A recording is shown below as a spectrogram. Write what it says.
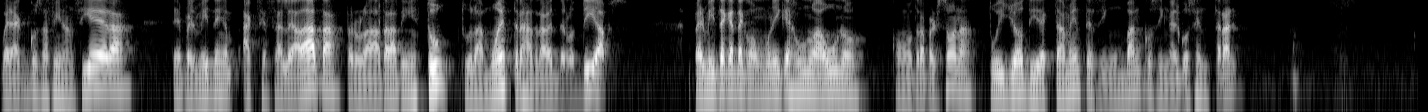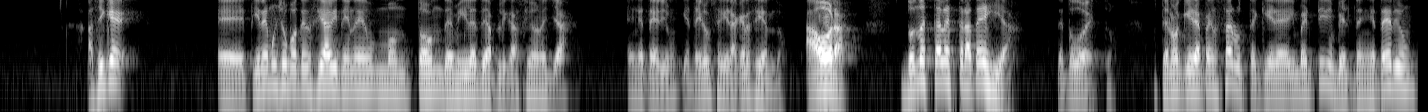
ver con cosas financieras, te permiten accesar la data, pero la data la tienes tú, tú la muestras a través de los DApps. Permite que te comuniques uno a uno con otra persona, tú y yo directamente, sin un banco, sin algo central. Así que eh, tiene mucho potencial y tiene un montón de miles de aplicaciones ya en Ethereum y Ethereum seguirá creciendo. Ahora, ¿dónde está la estrategia de todo esto? Usted no quiere pensar, usted quiere invertir, invierte en Ethereum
